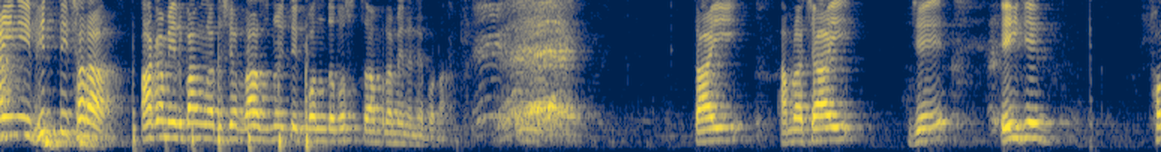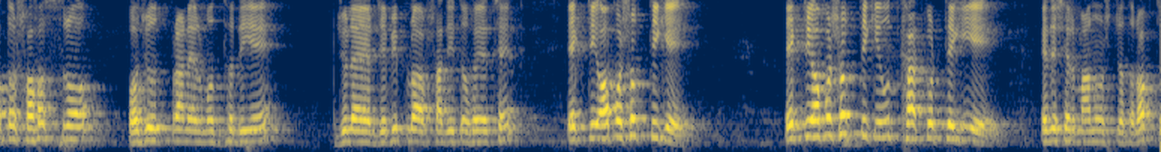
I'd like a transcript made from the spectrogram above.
আইনি ভিত্তি ছাড়া আগামীর বাংলাদেশের রাজনৈতিক বন্দোবস্ত আমরা মেনে নেব না। তাই আমরা চাই যে এই যে শত সহস্র অযুত প্রাণের মধ্য দিয়ে জুলাইয়ের যে বিপ্লব সাধিত হয়েছে, একটি অপশক্তিকে একটি অপশক্তিকে উৎখাত করতে গিয়ে এদেশের মানুষ যত রক্ত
